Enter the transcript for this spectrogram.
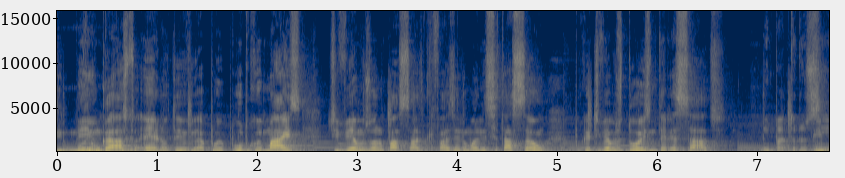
nenhum gasto, é, não teve apoio público e mais. Tivemos no ano passado que fazer uma licitação, porque tivemos dois interessados. Em patrocínio?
